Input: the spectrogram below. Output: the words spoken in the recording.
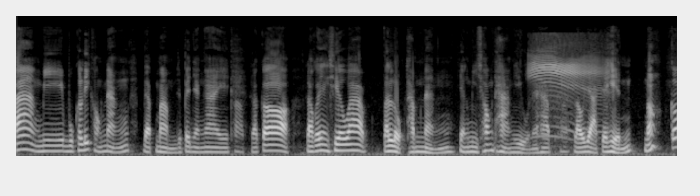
บ้าง มีบุคลิกของหนังแบบหม่ำจะเป็นยังไงครับแล้วก็เราก็ยังเชื่อว่าตลกทำหนังยังมีช่องทางอยู่นะครับครับ เราอยากจะเห็นเนาะก็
